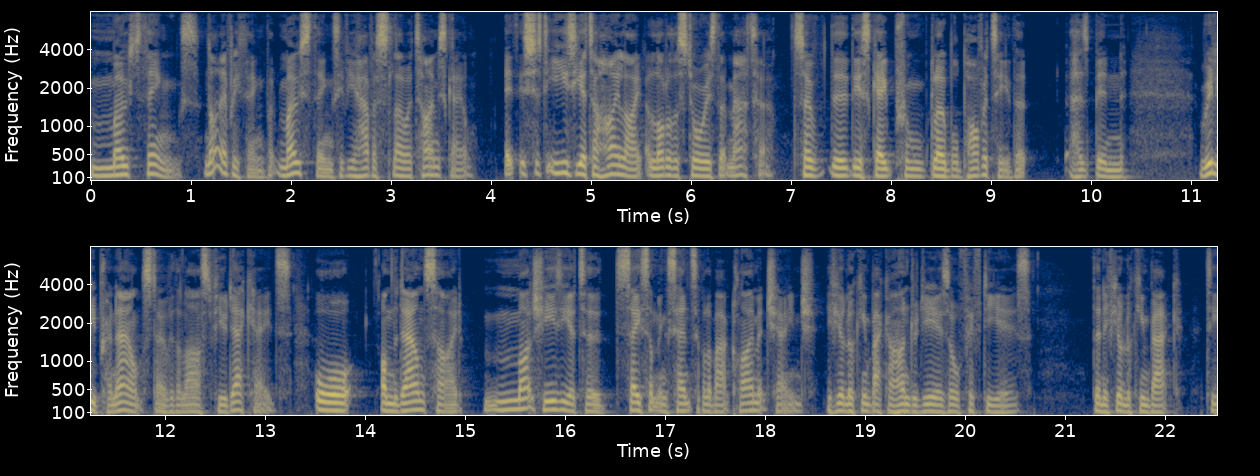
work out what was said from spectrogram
most things, not everything, but most things if you have a slower timescale it's just easier to highlight a lot of the stories that matter. So the the escape from global poverty that has been really pronounced over the last few decades, or on the downside, much easier to say something sensible about climate change if you're looking back 100 years or 50 years than if you're looking back to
